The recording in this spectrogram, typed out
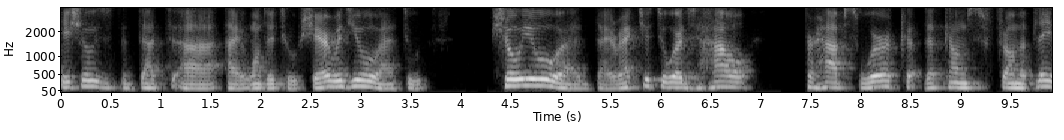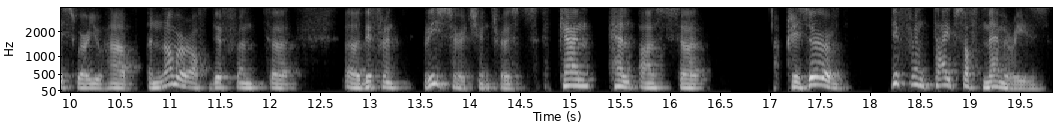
issues that uh, I wanted to share with you and to show you, uh, direct you towards how perhaps work that comes from a place where you have a number of different uh, uh, different research interests can help us uh, preserve different types of memories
